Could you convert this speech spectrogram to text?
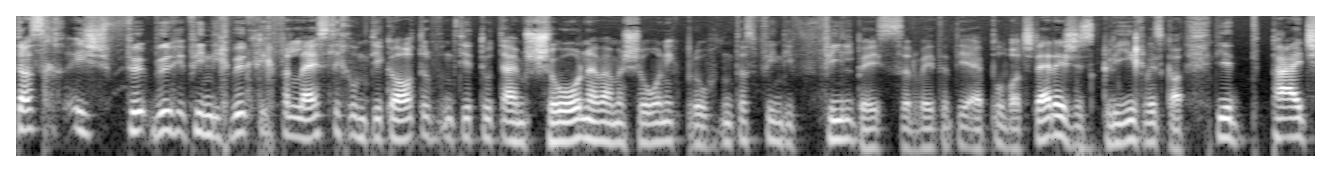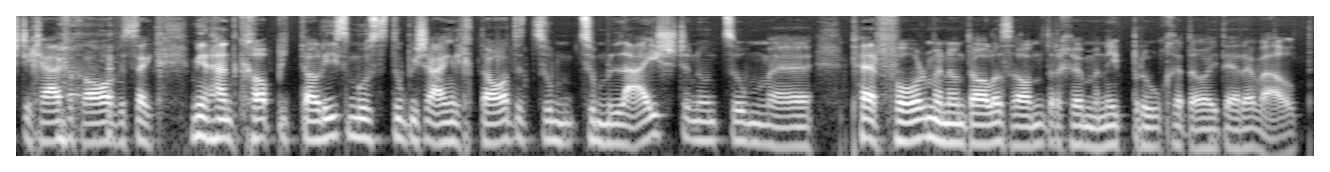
das ist, finde ich, wirklich verlässlich und die geht auf und die tut einem schonen, wenn man Schonung braucht. Und das finde ich viel besser, weder die Apple Watch. Der ist es gleich, wie es geht. Die peitscht dich einfach an und sagt, wir haben Kapitalismus, du bist eigentlich da zum, zum Leisten und zum äh, Performen und alles andere können wir nicht brauchen da in dieser Welt.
